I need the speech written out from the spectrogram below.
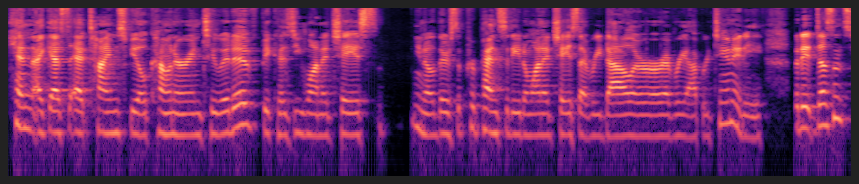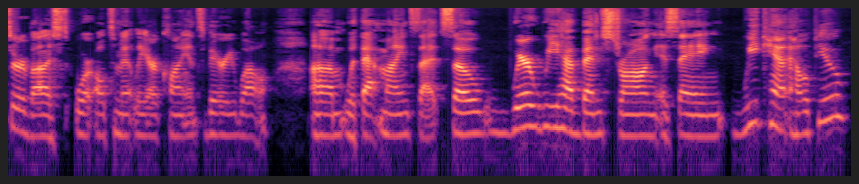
can, I guess, at times feel counterintuitive because you want to chase you know, there's a propensity to want to chase every dollar or every opportunity, but it doesn't serve us or ultimately our clients very well um, with that mindset. So where we have been strong is saying we can't help you,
